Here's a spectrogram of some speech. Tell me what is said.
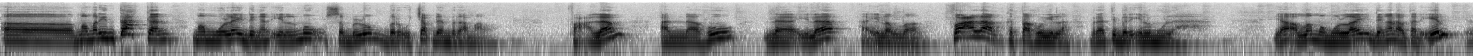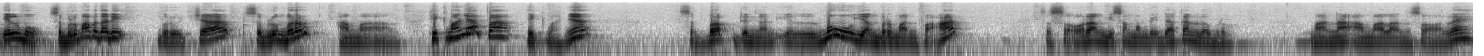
uh, memerintahkan memulai dengan ilmu sebelum berucap dan beramal. Fa'lam annahu la ilaha illallah. Fa'lam ketahuilah, berarti berilmulah. Ya Allah memulai dengan apa tadi? Il, ilmu. Sebelum apa tadi? Berucap, sebelum beramal. Hikmahnya apa? Hikmahnya sebab dengan ilmu yang bermanfaat seseorang bisa membedakan loh bro. Mana amalan soleh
